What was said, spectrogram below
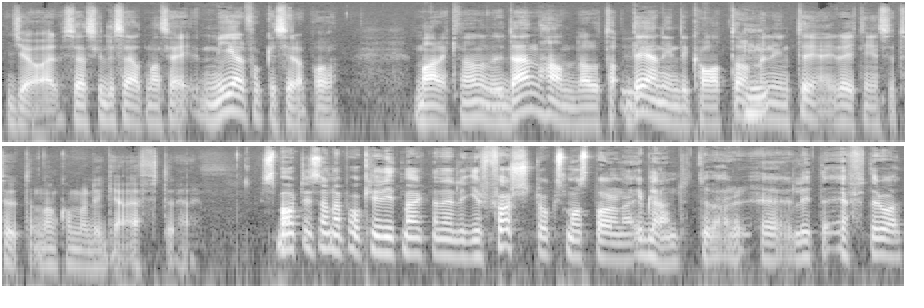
gör. Så jag skulle säga att man ska mer fokusera på marknaden. Den handlar och ta, det är en indikator, mm. men inte ratinginstituten. De kommer att ligga efter här. Smartisarna på kreditmarknaden ligger först och småspararna ibland tyvärr eh, lite efteråt.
